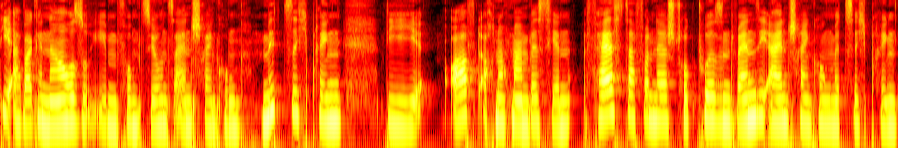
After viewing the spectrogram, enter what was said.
die aber genauso eben Funktionseinschränkungen mit sich bringen, die oft auch noch mal ein bisschen fester von der Struktur sind, wenn sie Einschränkungen mit sich bringen.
